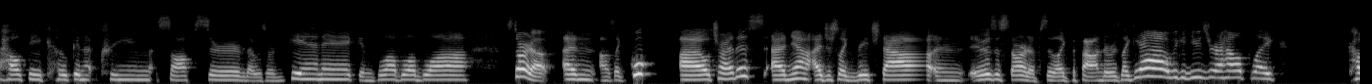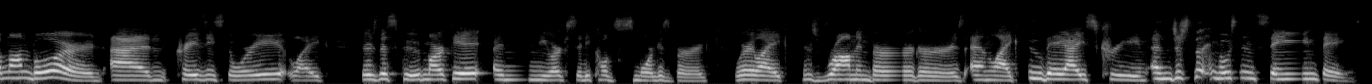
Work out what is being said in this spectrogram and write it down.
healthy coconut cream soft serve that was organic and blah blah blah startup. And I was like, cool, I'll try this. And yeah, I just like reached out and it was a startup. So like the founder was like, yeah, we could use your help. Like, come on board. And crazy story, like there's this food market in New York City called Smorgasburg, where like there's ramen burgers and like ube ice cream and just the most insane things.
